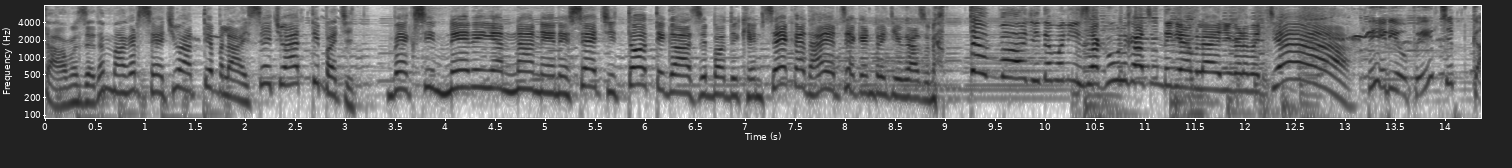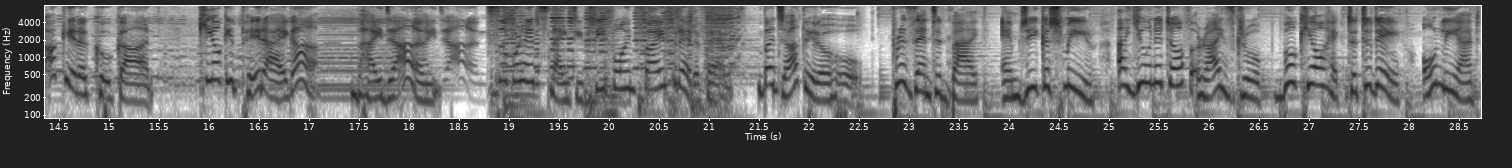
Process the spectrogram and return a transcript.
ताम जदा मगर सेचु आते बलाई सेचु आते बचित। वैक्सीन नेरे या ना नेरे, सेची तो तिगा से बदुखेन सेकंड हायर सेकेंडरी जी गा सुना तब बाजी तमनी स्कूल का ज़िंदगी बलाई जी कड़े बच्चा। रेडियो पे चिपका के रखो कान। क्योंकि फिर आएगा भाईजान सुपर हिट्स 93.5 रेड एफएम बजाते रहो presented by MG Kashmir, a unit of Rise Group. Book your hectare today only at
